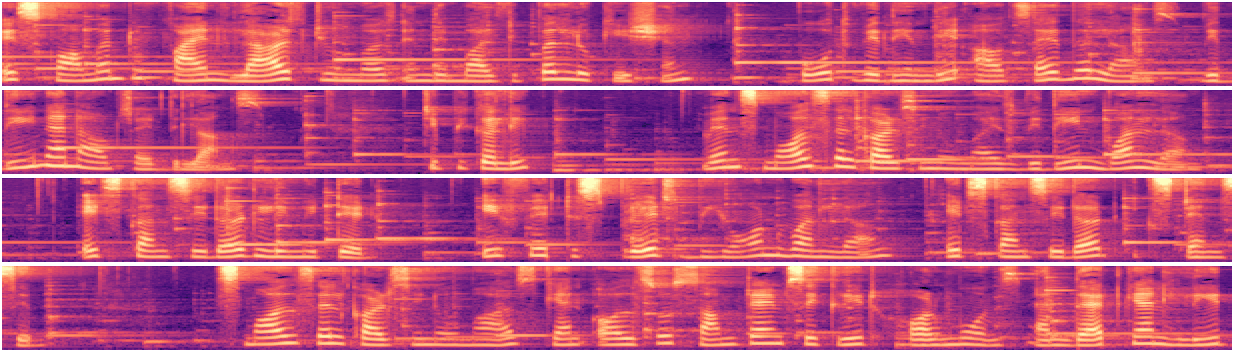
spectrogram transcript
it's common to find large tumors in the multiple locations both within the outside the lungs, within and outside the lungs. Typically, when small cell carcinoma is within one lung, it's considered limited. If it spreads beyond one lung, it's considered extensive. Small cell carcinomas can also sometimes secrete hormones, and that can lead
